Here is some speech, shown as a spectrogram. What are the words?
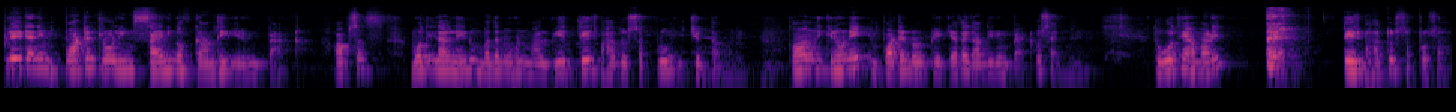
played an important role in signing of Gandhi Irwin pact options Motilal Nehru Madan Mohan Malaviya Tej Bahadur Sapru Chintamani कौन किन्होंने इंपॉर्टेंट रोल प्ले किया था गांधी इरविन पैक्ट को साइन होने तो वो थे हमारे तेज बहादुर सप्रू साहब।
